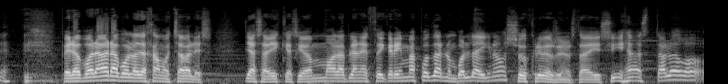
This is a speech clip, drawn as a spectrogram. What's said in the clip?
Pero por ahora pues lo dejamos, chavales. Ya sabéis que si os mola Planet y queréis más, pues darle un buen like, ¿no? Suscribiros si no estáis. Y hasta luego.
